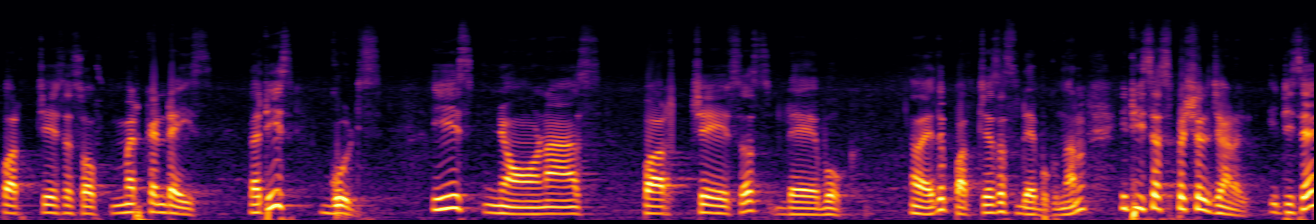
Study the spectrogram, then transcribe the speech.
purchases of merchandise that is goods is known as purchases day book. അതായത് പർച്ചേസസ് ഡേ ബുക്ക് എന്നാണ്. It is a special journal it is a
